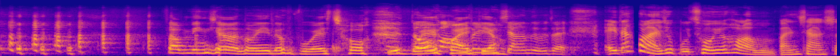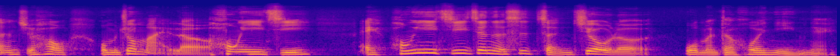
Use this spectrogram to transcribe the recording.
放冰箱的东西都不会臭，也不会坏掉，对不对？哎，但后来就不错，因为后来我们搬下山之后，我们就买了烘衣机。哎，红衣机真的是拯救了我们的婚姻呢。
